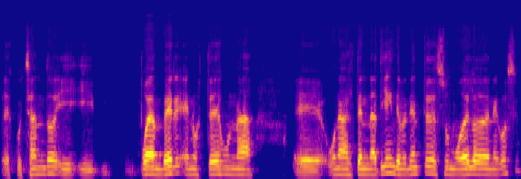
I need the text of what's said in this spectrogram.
escuchando y, puedan ver en ustedes una, una alternativa independiente de su modelo de negocio?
